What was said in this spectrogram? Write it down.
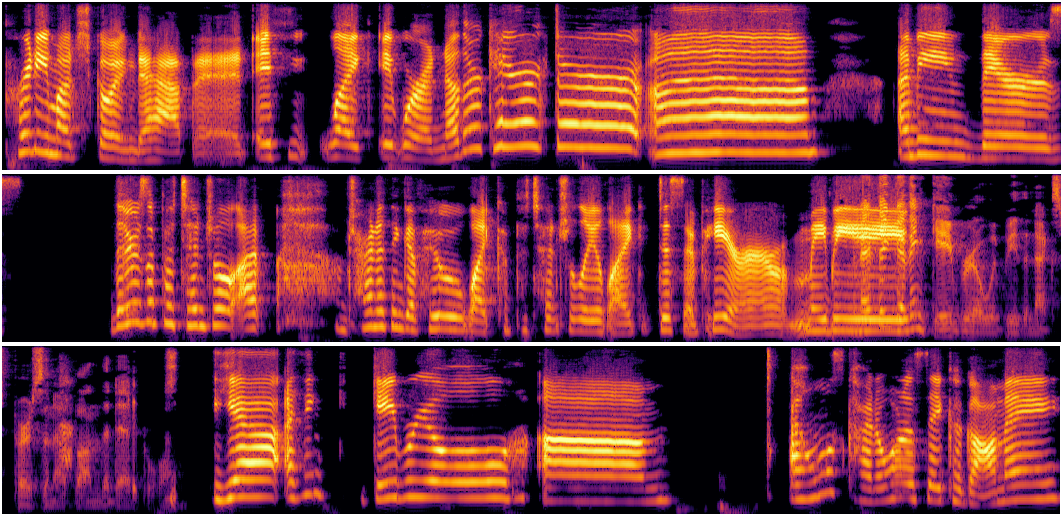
pretty much going to happen. If like it were another character, um I mean there's there's a potential I I'm trying to think of who like could potentially like disappear. Maybe And I think I think Gabriel would be the next person up on the Deadpool. yeah, I think Gabriel. Um, I almost kind of want to say Kagami,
